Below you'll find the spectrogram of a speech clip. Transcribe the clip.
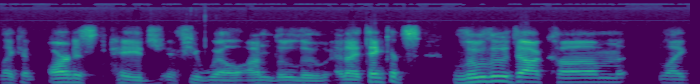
like an artist page if you will on Lulu and I think it's lulu.com like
